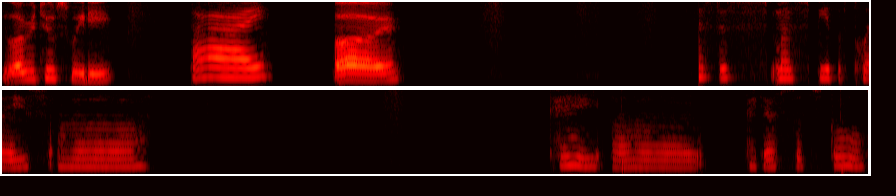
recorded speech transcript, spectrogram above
Love you too, sweetie. Bye. Bye. This must be the place. Uh. Okay. Uh. I guess let's go.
